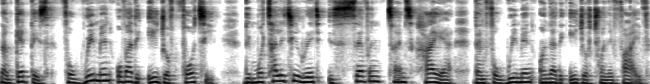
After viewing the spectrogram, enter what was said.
Now, get this for women over the age of 40, the mortality rate is seven times higher than for women under the age of 25.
